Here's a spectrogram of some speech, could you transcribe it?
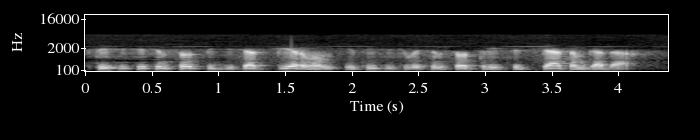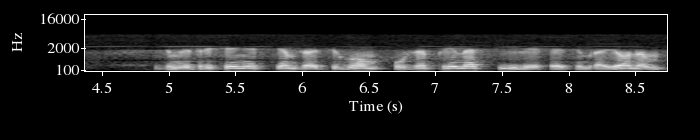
В 1751 и 1835 годах землетрясения с тем же очагом уже приносили этим районам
